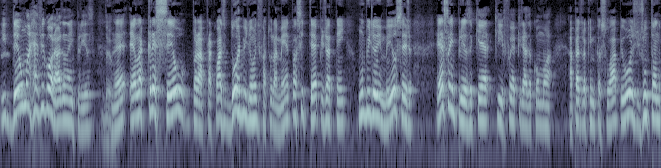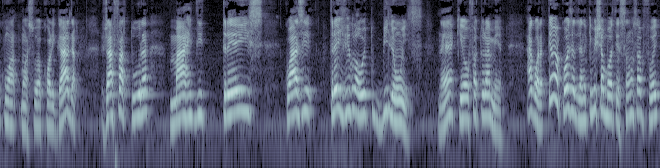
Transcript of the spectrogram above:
e deu uma revigorada na empresa. Né? Ela cresceu para quase 2 bilhões de faturamento, a Citep já tem 1 bilhão e meio, ou seja, essa empresa que, é, que foi criada como a, a Petroquímica Suap, hoje, juntando com a, com a sua coligada, já fatura mais de 3, quase 3,8 bilhões, né, que é o faturamento. Agora, tem uma coisa, Adriana, que me chamou a atenção, sabe, foi,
